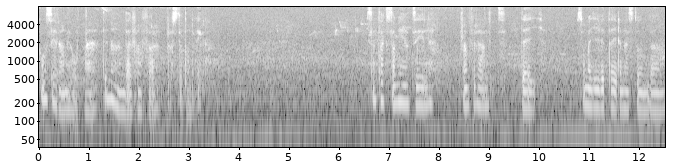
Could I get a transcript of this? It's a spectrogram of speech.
Kom sedan ihop med dina händer framför bröstet om du vill. Sen tacksamhet till framförallt dig som har givit dig den här stunden.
